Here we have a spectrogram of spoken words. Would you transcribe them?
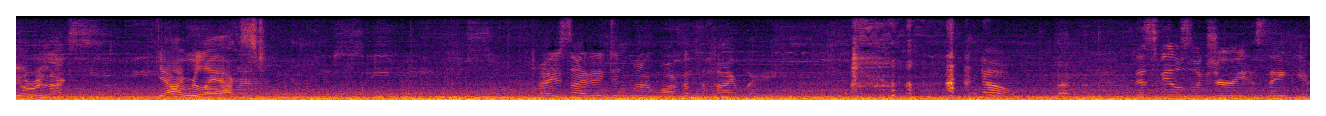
So you're relaxed? Yeah, I'm relaxed. I decided I didn't want to walk up the highway. no. This feels luxurious, thank you.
